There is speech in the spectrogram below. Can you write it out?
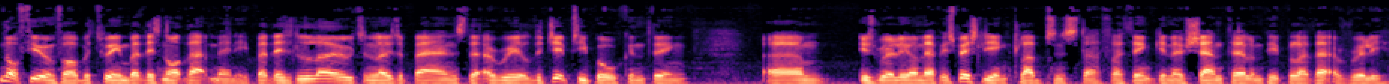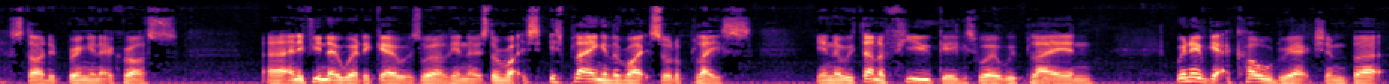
not few and far between, but there's not that many. But there's loads and loads of bands that are real. The Gypsy Balkan thing um, is really on there, especially in clubs and stuff. I think, you know, Shantel and people like that have really started bringing it across. Uh, and if you know where to go as well, you know, it's, the right, it's playing in the right sort of place. You know, we've done a few gigs where we play and we never get a cold reaction, but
